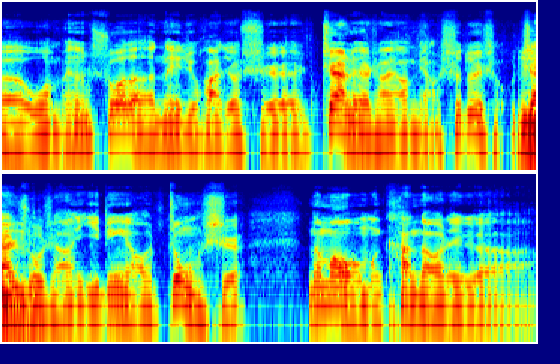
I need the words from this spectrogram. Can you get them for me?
呃，我们说的那句话就是战略上要藐视对手，战术上一定要重视。那么我们看到这个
